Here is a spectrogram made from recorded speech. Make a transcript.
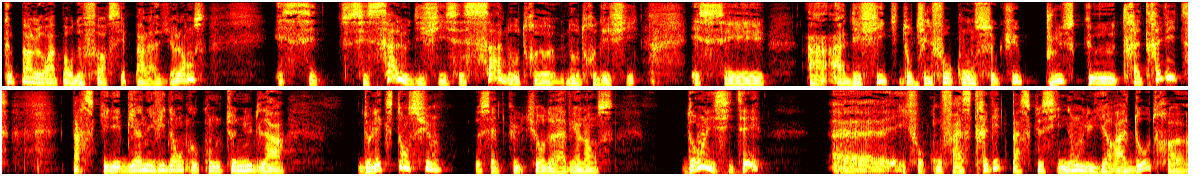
que par le rapport de force et par la violence. Et c'est ça le défi, c'est ça notre, notre défi. Et c'est un, défi dont il faut qu'on s'occupe plus que très très vite. Parce qu'il est bien évident qu'au compte tenu de de l'extension de cette culture de la violence, dans les cités, euh, il faut qu'on fasse très vite parce que sinon il y aura d'autres euh,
